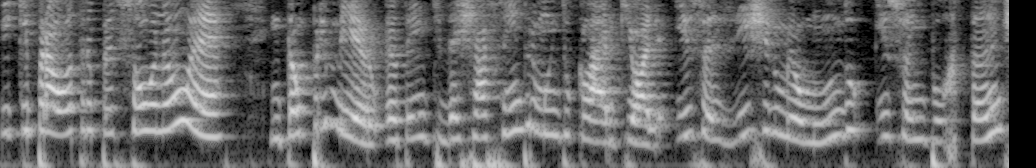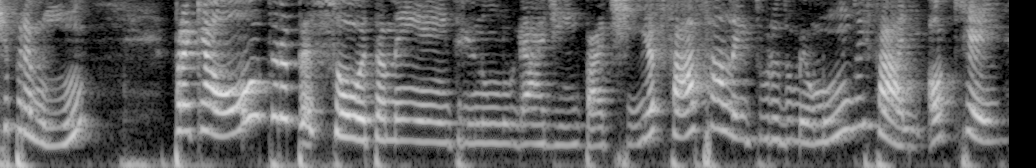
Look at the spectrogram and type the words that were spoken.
e que para outra pessoa não é. Então, primeiro, eu tenho que deixar sempre muito claro que, olha, isso existe no meu mundo, isso é importante para mim, para que a outra pessoa também entre num lugar de empatia, faça a leitura do meu mundo e fale, ok,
